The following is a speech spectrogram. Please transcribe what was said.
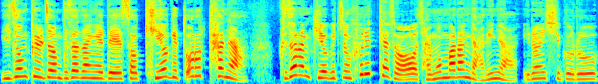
이종필 전 부사장에 대해서 기억이 또렷하냐, 그 사람 기억이 좀 흐릿해서 잘못 말한 게 아니냐 이런 식으로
